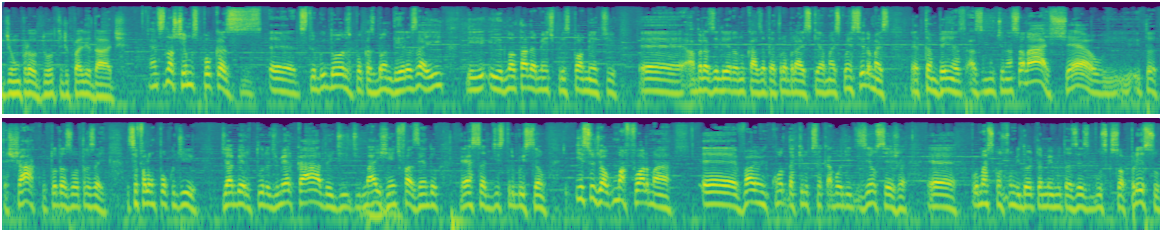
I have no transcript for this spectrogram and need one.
de um produto de qualidade. Antes nós tínhamos poucas é, distribuidoras, poucas bandeiras aí, e, e notadamente, principalmente é, a brasileira, no caso a Petrobras, que é a mais conhecida, mas é, também as, as, multinacionais, Shell e, e Texaco, todas as outras aí. Você falou um pouco de, de abertura de mercado e de, de mais gente fazendo essa distribuição. Isso de alguma forma é, vai ao encontro daquilo que você acabou de dizer, ou seja, é, por mais que o consumidor também muitas vezes busque só preço,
